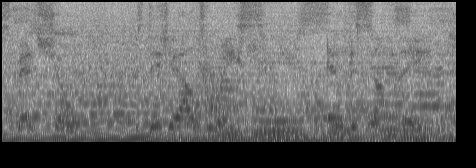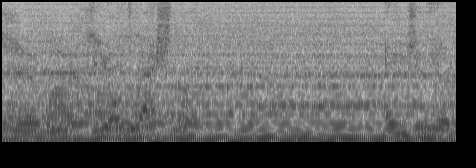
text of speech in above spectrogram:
Sped Show with DJ Altoways, every Sunday. Beyond Rational. Engineered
